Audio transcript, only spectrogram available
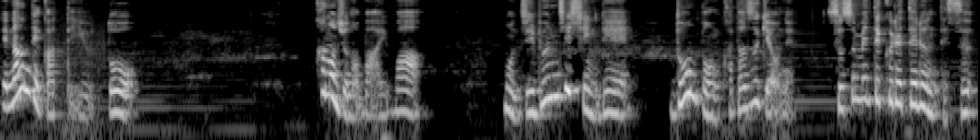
で、なんでかっていうと、彼女の場合は、もう自分自身でどんどん片付けをね、進めてくれてるんです。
